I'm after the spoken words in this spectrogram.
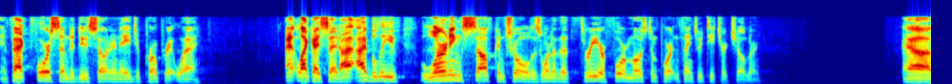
in fact, force them to do so in an age appropriate way. Like I said, I, I believe learning self control is one of the three or four most important things we teach our children. Uh,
